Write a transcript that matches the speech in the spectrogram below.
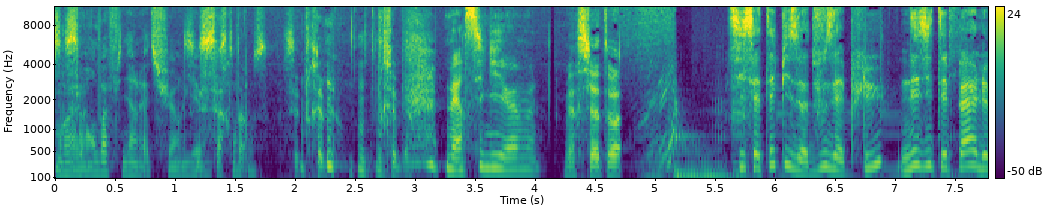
voilà, on va finir là-dessus. Hein, c'est certain. C'est très bien. très bien. Merci Guillaume. Merci à toi. Si cet épisode vous a plu, n'hésitez pas à le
